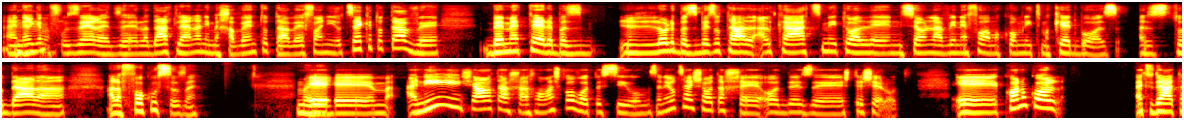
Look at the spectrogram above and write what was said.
האנרגיה mm-hmm. מפוזרת, זה לדעת לאן אני מכוונת אותה ואיפה אני יוצקת אותה, ובאמת לבז... לא לבזבז אותה על הלקאה עצמית או על אה, ניסיון להבין איפה המקום להתמקד בו, אז, אז תודה על, ה, על הפוקוס הזה. אמ, אני אשאל אותך, אנחנו ממש קרובות לסיום, אז אני רוצה לשאול אותך אה, עוד איזה שתי שאלות. אה, קודם כל, את יודעת,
